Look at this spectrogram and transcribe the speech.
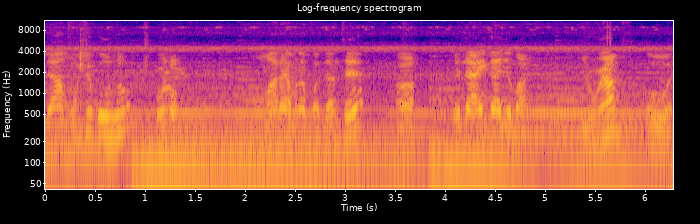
લે આ હું શું કહું છું? બોલો. અમારે હમણાં ભજન છે હા. એટલે આવી જાજો બાર એવું એમ? ઓવે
